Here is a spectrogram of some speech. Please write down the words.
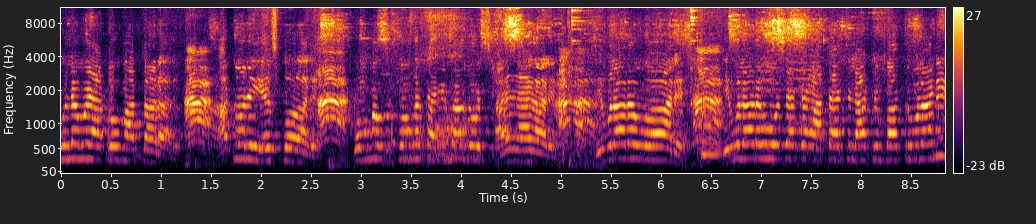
ఊళ్ళో పోయి ఆటో మాట్లాడాలి. ఆటోలో వేసుకోవాలి. పొంగ పొంగ ఛాయ్ తాగాలి. శివలాడ పోవాలి. శివలాడ పోతే అక్కడ అటాచ్ లాట్రిన్ బాత్రూమ్ అని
